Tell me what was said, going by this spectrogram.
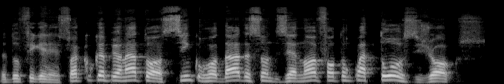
do Figueirense. Só que o campeonato, ó, cinco rodadas, são 19, faltam 14 jogos.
